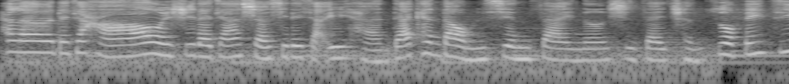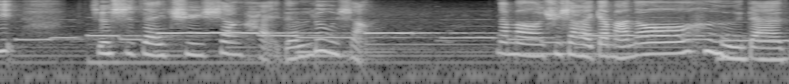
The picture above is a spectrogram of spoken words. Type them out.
Hello，大家好，我是大家熟悉的小玉涵。大家看到我们现在呢是在乘坐飞机，这是在去上海的路上。那么去上海干嘛呢？大家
